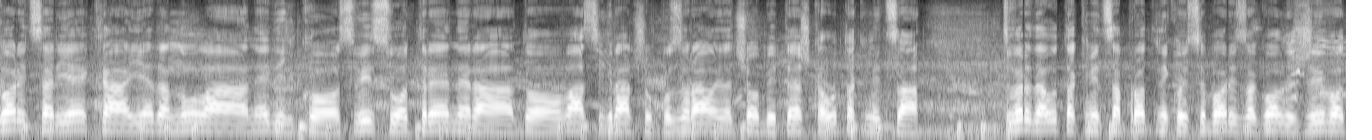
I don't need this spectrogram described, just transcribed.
Gorica Rijeka 1-0, Nediljko, svi su od trenera do vas igrača upozoravali da će ovo biti teška utakmica, tvrda utakmica, protivnik koji se bori za gol i život,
